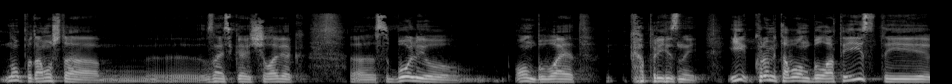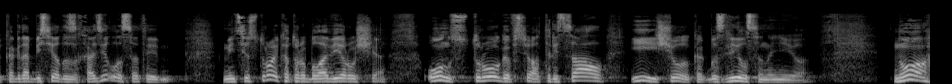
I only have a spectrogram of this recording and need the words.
ну, потому что, э, знаете, когда человек э, с болью, он бывает капризный. И, кроме того, он был атеист, и когда беседа заходила с этой медсестрой, которая была верующая, он строго все отрицал и еще как бы злился на нее. Но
